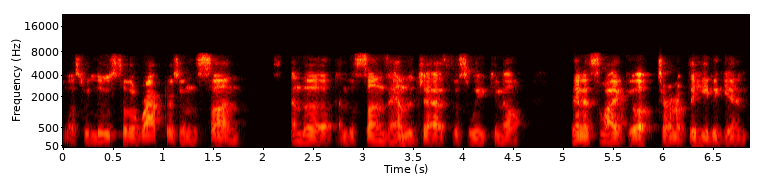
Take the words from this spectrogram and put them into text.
unless we lose to the Raptors and the Sun and the and the Suns and the Jazz this week, you know, then it's like, oh, turn up the heat again.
